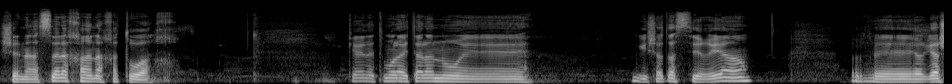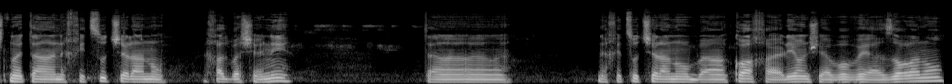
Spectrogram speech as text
שנעשה לך נחת רוח. כן, אתמול הייתה לנו אה, פגישת עשירייה, והרגשנו את הנחיצות שלנו אחד בשני, את הנחיצות שלנו בכוח העליון שיבוא ויעזור לנו.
